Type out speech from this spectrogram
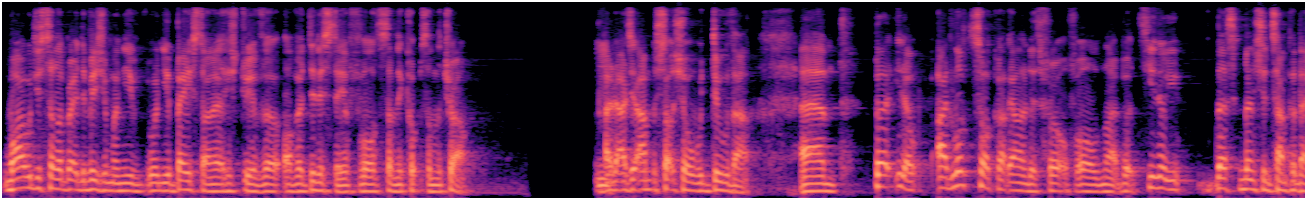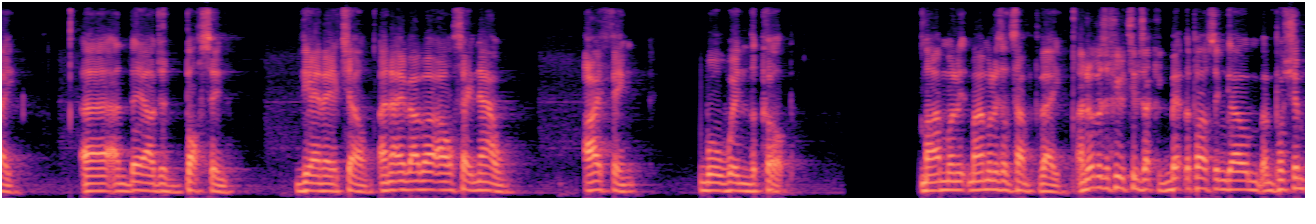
Why would you celebrate a division when you when you're based on a history of a, of a dynasty of four Stanley Cups on the trail? Mm. I, am not sure we'd do that. Um, but you know, I'd love to talk about the Islanders for, for all night. But you know, you, let's mention Tampa Bay, uh, and they are just bossing the NHL. And I, I'll say now, I think we'll win the cup My money, my money's on Tampa Bay. I know there's a few teams that could make the pass and go and, and push them.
